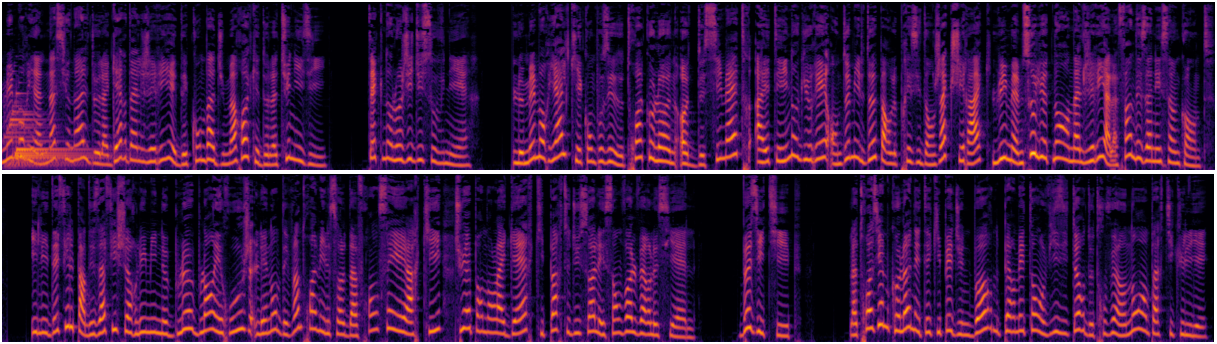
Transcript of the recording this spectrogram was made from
Mémorial national de la guerre d'Algérie et des combats du Maroc et de la Tunisie. Technologie du souvenir. Le mémorial, qui est composé de trois colonnes hautes de 6 mètres, a été inauguré en 2002 par le président Jacques Chirac, lui-même sous-lieutenant en Algérie à la fin des années 50. Il y défile par des afficheurs lumineux bleus, blancs et rouges les noms des 23 000 soldats français et harkis tués pendant la guerre qui partent du sol et s'envolent vers le ciel. Buzzy Tip. La troisième colonne est équipée d'une borne permettant aux visiteurs de trouver un nom en particulier.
